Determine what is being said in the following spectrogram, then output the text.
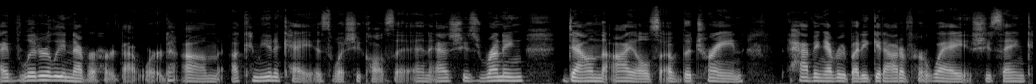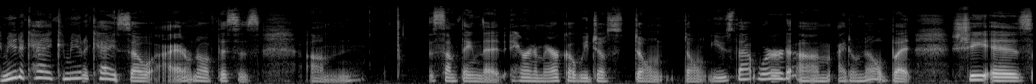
I've literally never heard that word. Um, a communique is what she calls it. And as she's running down the aisles of the train, having everybody get out of her way. She's saying, communicate, communicate. So I don't know if this is um, something that here in America we just don't don't use that word. Um, I don't know, but she is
